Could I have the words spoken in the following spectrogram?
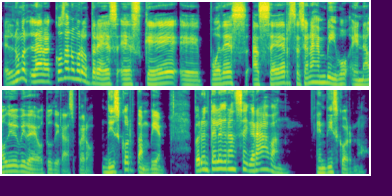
El número, la cosa número 3 es que eh, puedes hacer sesiones en vivo en audio y video, tú dirás, pero Discord también. Pero en Telegram se graban, en Discord no.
